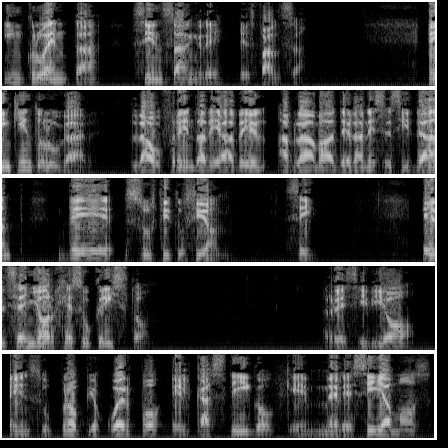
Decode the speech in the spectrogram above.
incruenta sin sangre es falsa. En quinto lugar, la ofrenda de Abel hablaba de la necesidad de sustitución. Sí, el Señor Jesucristo recibió en su propio cuerpo el castigo que merecíamos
